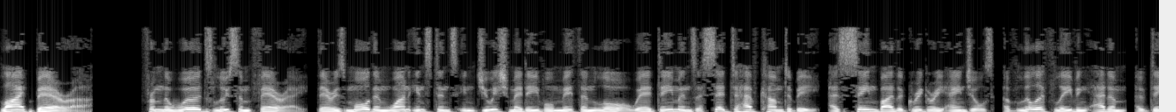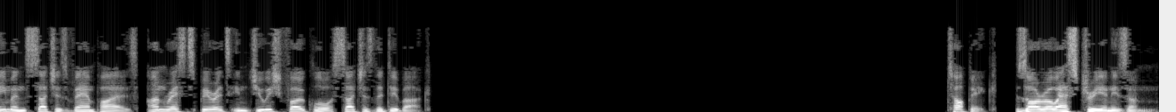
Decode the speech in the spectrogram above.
light bearer. From the words lucem ferre, there is more than one instance in Jewish medieval myth and lore where demons are said to have come to be, as seen by the Grigori angels, of Lilith leaving Adam, of demons such as vampires, unrest spirits in Jewish folklore such as the Dybbuk. Zoroastrianism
